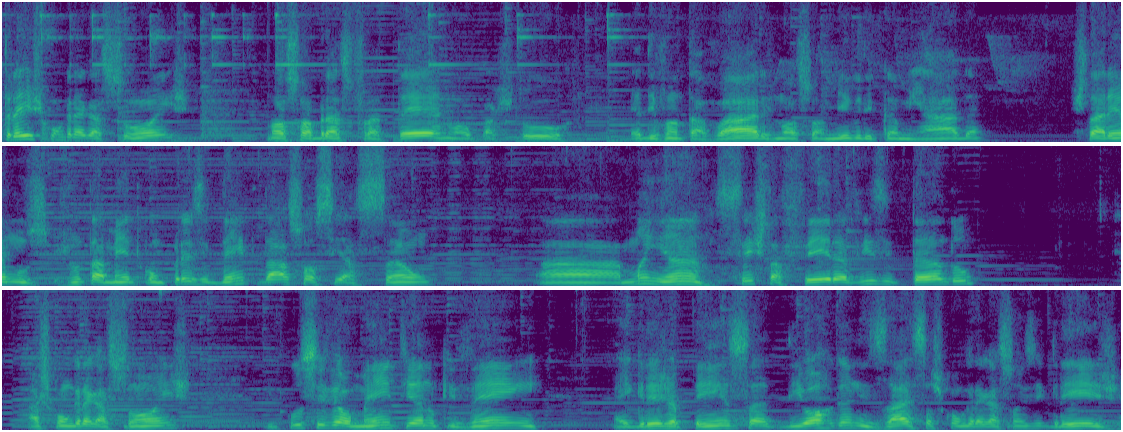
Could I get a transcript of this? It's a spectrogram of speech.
três congregações. Nosso abraço fraterno ao pastor Edivan Tavares, nosso amigo de caminhada. Estaremos juntamente com o presidente da associação amanhã, sexta-feira, visitando as congregações e possivelmente ano que vem a igreja pensa de organizar essas congregações igreja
